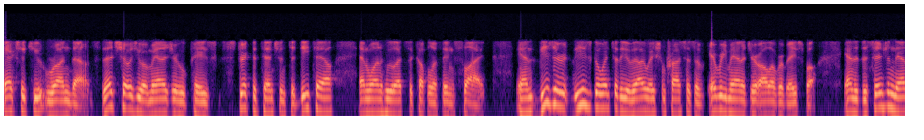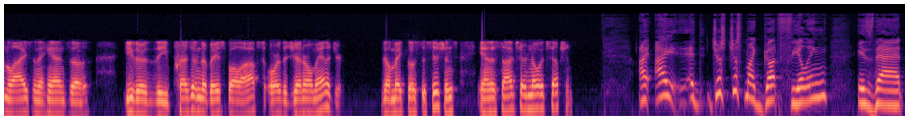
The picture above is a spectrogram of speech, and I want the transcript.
execute rundowns? That shows you a manager who pays strict attention to detail and one who lets a couple of things slide. And these are these go into the evaluation process of every manager all over baseball. And the decision then lies in the hands of either the president of baseball ops or the general manager. They'll make those decisions, and the Sox are no exception. I, I just just my gut feeling is that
